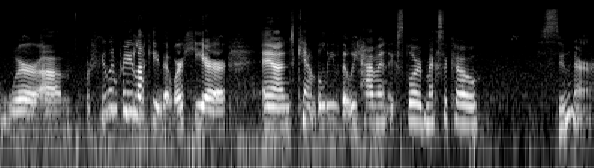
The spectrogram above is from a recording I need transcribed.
we're um, we're feeling pretty lucky that we're here and can't believe that we haven't explored Mexico sooner.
